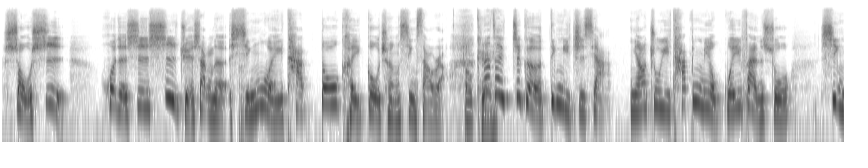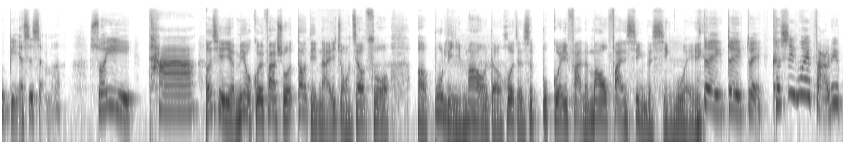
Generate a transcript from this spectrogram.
手势，或者是视觉上的行为，它都可以构成性骚扰。OK，那在这个定义之下，你要注意，它并没有规范说性别是什么，所以他而且也没有规范说到底哪一种叫做呃不礼貌的或者是不规范的冒犯性的行为。对对对，可是因为法律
